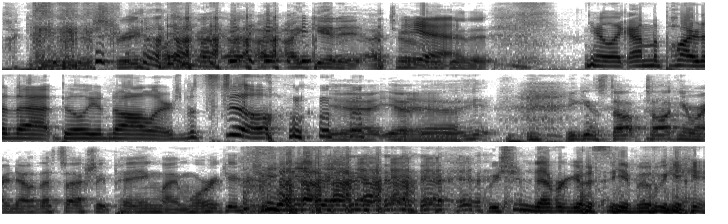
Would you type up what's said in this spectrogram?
fucking industry. Like, I, I, I, I get it. I totally Yeah. get it. You're like, I'm a part of that billion dollars, but still. Yeah, yeah, Yeah. You can stop talking right now. That's actually paying my mortgage. We should never go see a movie,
